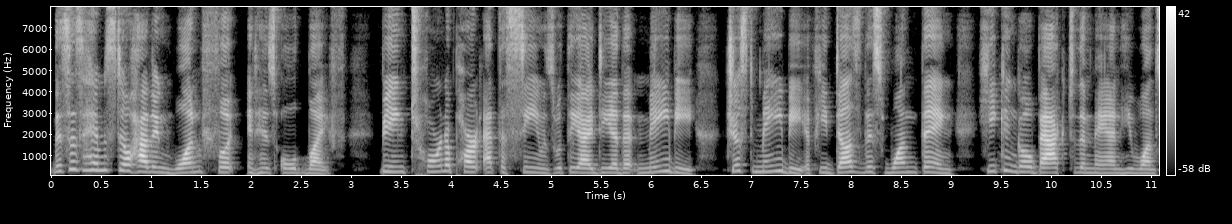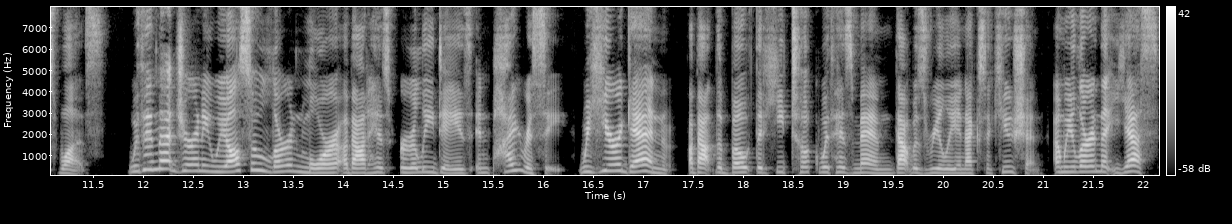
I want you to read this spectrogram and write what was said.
This is him still having one foot in his old life, being torn apart at the seams with the idea that maybe, just maybe, if he does this one thing, he can go back to the man he once was. Within that journey, we also learn more about his early days in piracy. We hear again about the boat that he took with his men that was really an execution. And we learn that yes,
